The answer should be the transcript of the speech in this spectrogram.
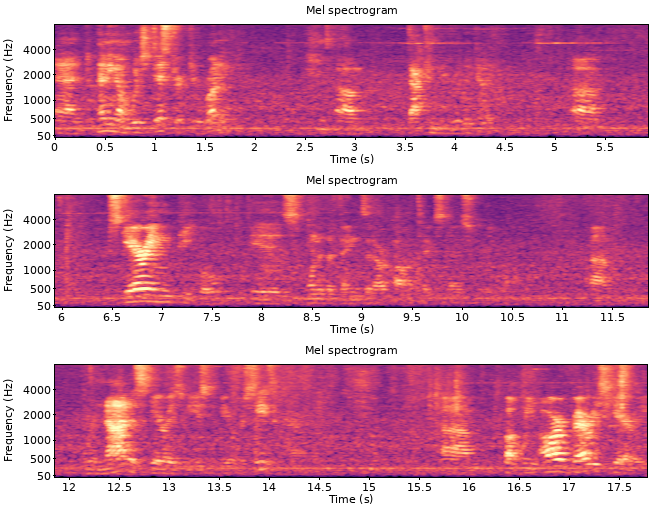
And depending on which district you're running in, um, that can be really good. Um, scaring people is one of the things that our politics does really well. Um, we're not as scary as we used to be overseas, apparently. Um, But we are very scary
